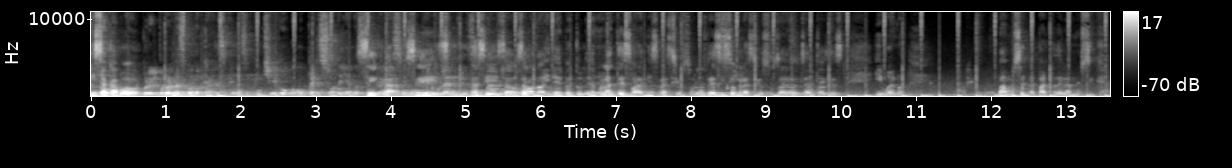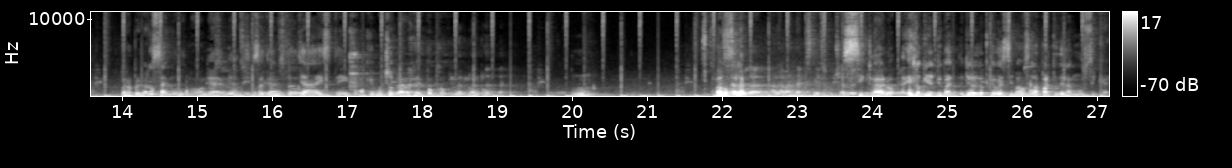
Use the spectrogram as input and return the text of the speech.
y se acabó. Pero el problema es cuando cargas con ese pinche ego como persona y andas Sí, claro, sí, sí. Ah, sí, so, no, y el, petulante para mí es gracioso. Los de sí son graciosos. entonces, y bueno, vamos en la parte de la música. Pero primero salud, ¿no? Ya, ya, o sea, ya, ya, este, como que mucho bla bla poco mm. Vamos a la, a la, banda que esté escuchando. Sí, claro. Es lo que yo te iba, yo lo que voy a decir. Vamos a la parte de la música.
